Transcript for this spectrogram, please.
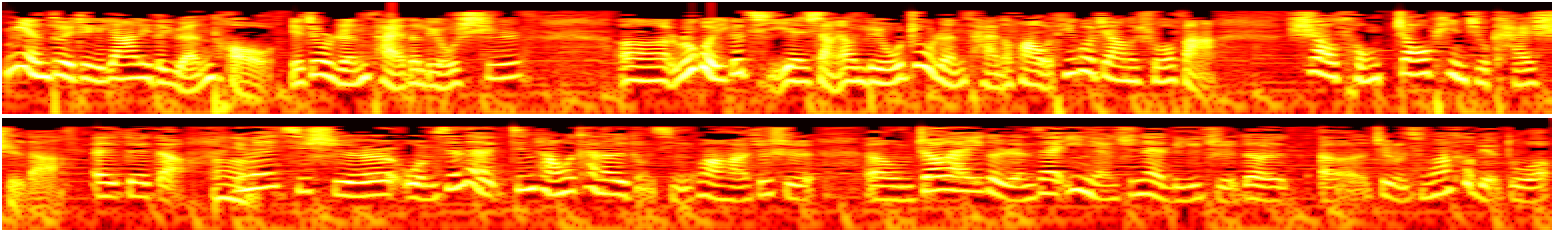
面对这个压力的源头，也就是人才的流失。呃，如果一个企业想要留住人才的话，我听过这样的说法。是要从招聘就开始的，哎，对的，因为其实我们现在经常会看到一种情况哈，就是呃，我们招来一个人在一年之内离职的，呃，这种情况特别多，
